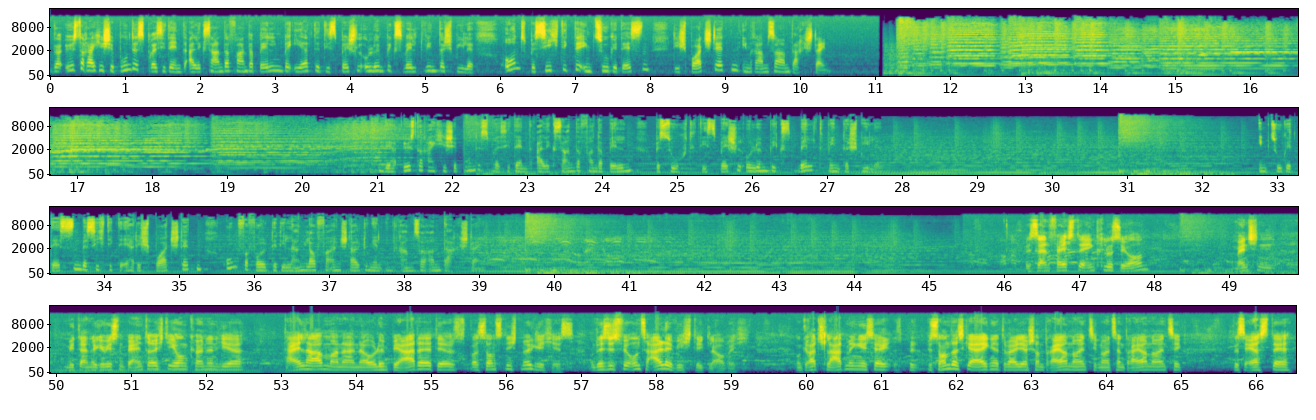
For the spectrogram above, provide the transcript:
Der österreichische Bundespräsident Alexander van der Bellen beehrte die Special Olympics Weltwinterspiele und besichtigte im Zuge dessen die Sportstätten in Ramsau am Dachstein. Der österreichische Bundespräsident Alexander van der Bellen besucht die Special Olympics Weltwinterspiele. Im Zuge dessen besichtigte er die Sportstätten und verfolgte die Langlaufveranstaltungen in Ramsau am Dachstein. Es ist ein Fest der Inklusion. Menschen mit einer gewissen Beeinträchtigung können hier teilhaben an einer Olympiade, was sonst nicht möglich ist. Und das ist für uns alle wichtig, glaube ich. Und gerade Schladming ist ja besonders geeignet, weil ja schon 93, 1993 das erste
